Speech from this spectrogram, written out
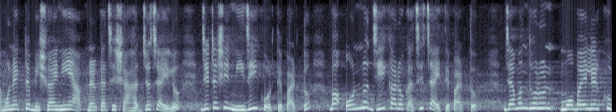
এমন একটা বিষয় নিয়ে আপনার কাছে সাহায্য চাইলো, যেটা সে নিজেই করতে পারতো বা অন্য যে কারও কাছে চাইতে পারতো। যেমন ধরুন, মোবাইলের খুব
